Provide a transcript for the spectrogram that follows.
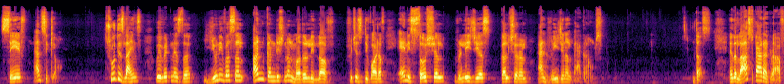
safe and secure. Through these lines, we witness the universal, unconditional motherly love, which is devoid of any social, religious, cultural, and regional backgrounds. Thus, in the last paragraph,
